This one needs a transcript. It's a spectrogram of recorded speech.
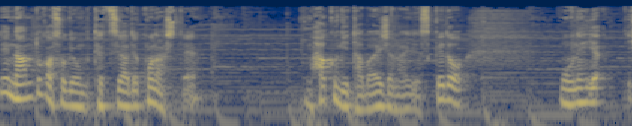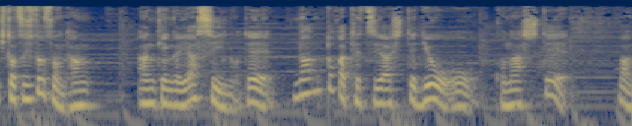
で、なんとかそれを徹夜でこなして、薄利多売じゃないですけど、もうね、一つ一つの案件が安いので、なんとか徹夜して量をこなして、まあ、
